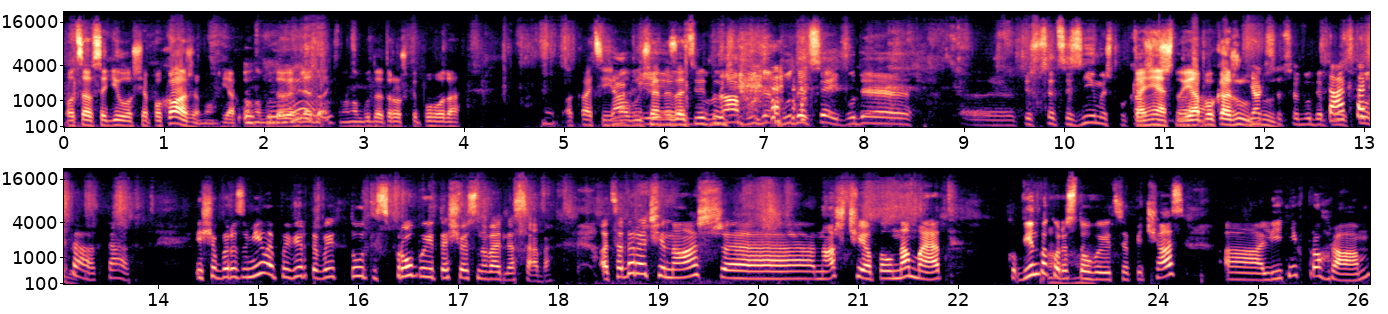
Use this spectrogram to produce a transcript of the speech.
оце все діло ще покажемо, як воно буде виглядати. Воно буде трошки погода. Ну, акації, мабуть, ще не зацвітуть. Да, буде, буде цей, буде. Е, Ти ж все це знімеш, покажеш. Звісно, на- я покажу. Як ну, це, це буде Так, так, происходити. так, так. І щоб ви розуміли, повірте, ви тут спробуєте щось нове для себе. А це, до речі, наш, е, наш чепел, намет. Він використовується під час а, літніх програм.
